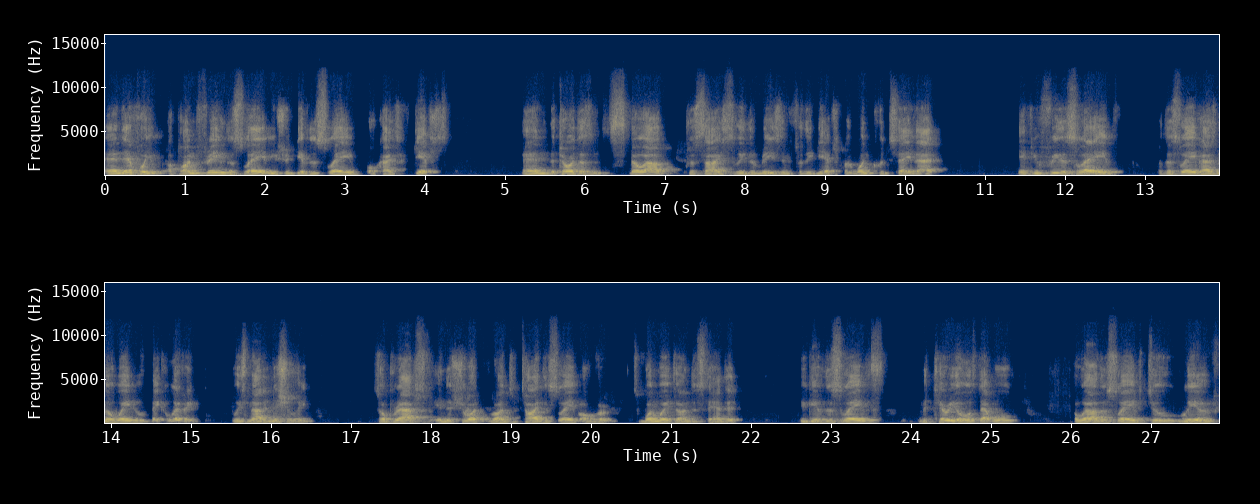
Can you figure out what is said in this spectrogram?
and therefore, upon freeing the slave, you should give the slave all kinds of gifts. And the Torah doesn't spell out precisely the reason for the gifts, but one could say that if you free the slave, but the slave has no way to make a living, at least not initially. So perhaps in the short run, to tie the slave over, it's one way to understand it. You give the slave materials that will allow the slave to live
